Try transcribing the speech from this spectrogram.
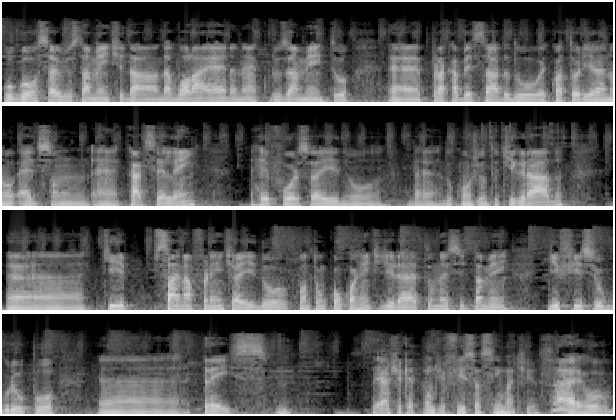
O gol saiu justamente da, da bola aérea, né? Cruzamento é, para a cabeçada do equatoriano Edson é, Carcelém, reforço aí do, da, do conjunto Tigrado, é, que sai na frente aí do contra um concorrente direto nesse também difícil grupo é, 3. Você acha que é tão difícil assim, Matias? Ah, eu,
